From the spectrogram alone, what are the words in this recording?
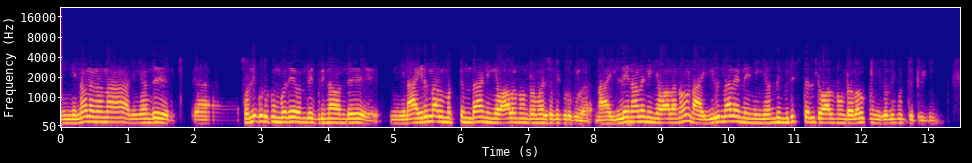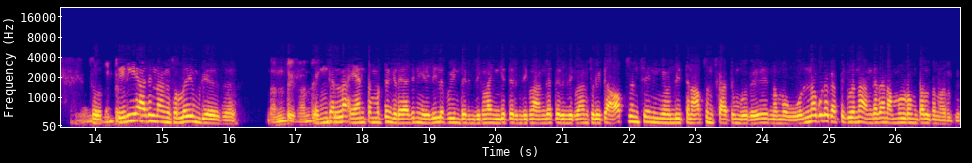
நீங்க இன்னொன்னு என்னன்னா நீங்க வந்து சொல்லி கொடுக்கும் போதே வந்து எப்படின்னா வந்து நான் இருந்தால் மட்டும்தான் நீங்க வாழணும்ன்ற மாதிரி சொல்லி கொடுக்கல. நான் இல்லைனாலும் நீங்க வாழணும். நான் இருந்தாலும் என்னை நீங்க வந்து மிதிச்சு தள்ளிட்டு வாழணும்ன்ற அளவுக்கு நீங்க சொல்லி கொடுத்துட்டு இருக்கீங்க. தெரியாதுன்னு நாங்க சொல்லவே முடியாது சார் நன்றி நன்றி. எங்கெல்லாம் என்கிட்ட மட்டும் கிடையாது நீ வெளியில போய் தெரிஞ்சுக்கலாம் இங்க தெரிஞ்சுக்கலாம் அங்க தெரிஞ்சுக்கலாம்னு சொல்லிட்டு ஆப்ஷன்ஸே நீங்க வந்து இத்தனை ஆப்ஷன்ஸ் காட்டும்போது நம்ம ஒன்ன கூட கத்துக்கலன்னா அங்கதான் நம்மளோட முட்டாள்தனம் இருக்கு.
